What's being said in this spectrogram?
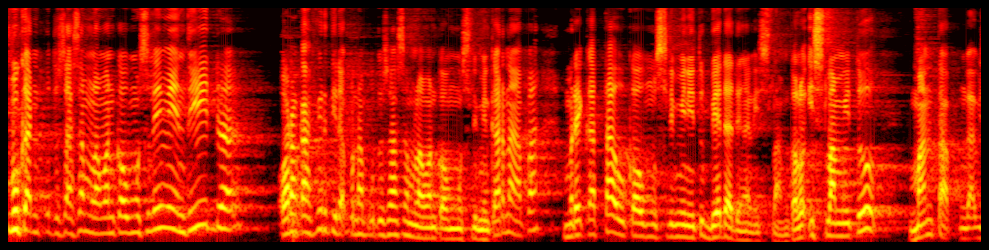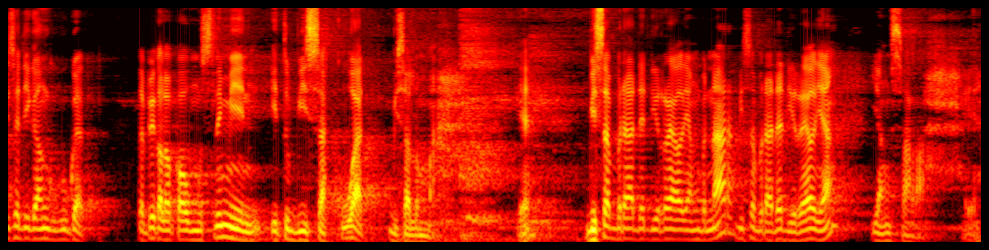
Bukan putus asa melawan kaum muslimin, tidak. Orang kafir tidak pernah putus asa melawan kaum muslimin. Karena apa? Mereka tahu kaum muslimin itu beda dengan Islam. Kalau Islam itu mantap, nggak bisa diganggu gugat. Tapi kalau kaum muslimin itu bisa kuat, bisa lemah. Ya. Bisa berada di rel yang benar, bisa berada di rel yang yang salah. Ya.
